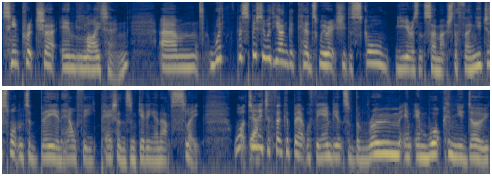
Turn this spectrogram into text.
temperature and lighting um, with especially with younger kids, where actually the school year isn't so much the thing. You just want them to be in healthy patterns and getting enough sleep. What do yeah. you need to think about with the ambience of the room, and, and, what can you do?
